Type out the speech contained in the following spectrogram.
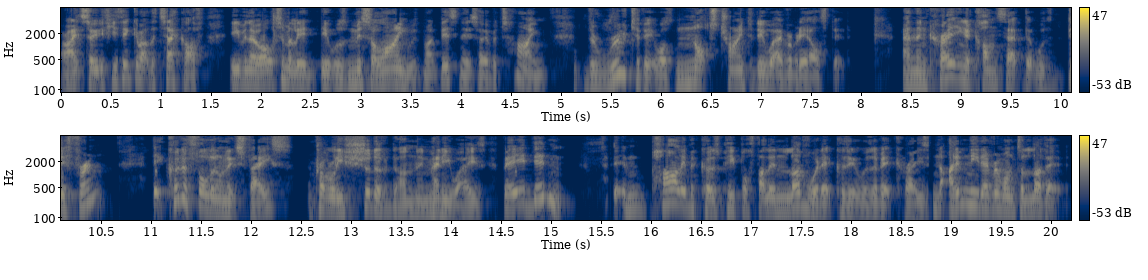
All right. So if you think about the tech off, even though ultimately it was misaligned with my business over time, the root of it was not trying to do what everybody else did. And then creating a concept that was different. It could have fallen on its face, probably should have done in many ways, but it didn't and partly because people fell in love with it because it was a bit crazy. I didn't need everyone to love it.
